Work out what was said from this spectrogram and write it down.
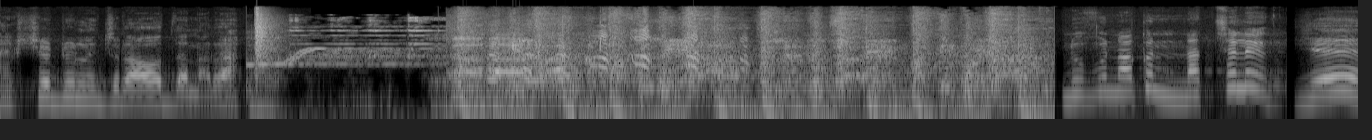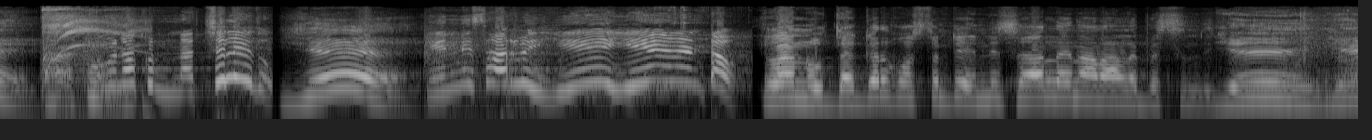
నెక్స్ట్ షెడ్యూల్ నుంచి రావద్దన్నారా? నువ్వు నాకు నచ్చలేదు. ఏ? నువ్వు నాకు నచ్చలేదు. ఏ? ఎన్నిసార్లు ఏ ఏ అని అంటావు. ఇలా నువ్వు దగ్గరకు వస్తుంటే ఎన్నిసార్లు అయినా అనిపిస్తుంది. ఏ ఏ?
